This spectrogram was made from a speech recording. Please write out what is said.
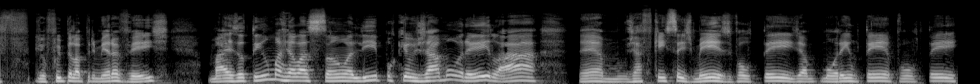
que, eu fui pela primeira vez. Mas eu tenho uma relação ali porque eu já morei lá, né? Já fiquei seis meses, voltei, já morei um tempo, voltei.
